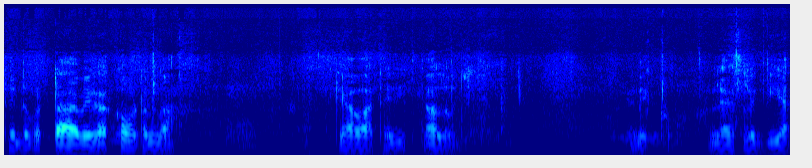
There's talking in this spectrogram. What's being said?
ਤੇ ਦੁਪੱਟਾ ਆਵੇਗਾ ਕਾਟਨ ਦਾ। ਕੀ ਬਾਤ ਹੈ ਜੀ ਆ ਲਓ ਜੀ। ਦੇਖੋ, ਲੈਸ ਲੱਗੀ ਆ।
